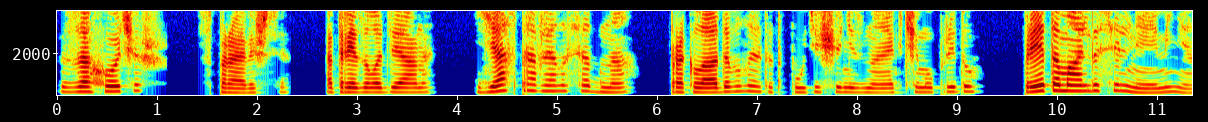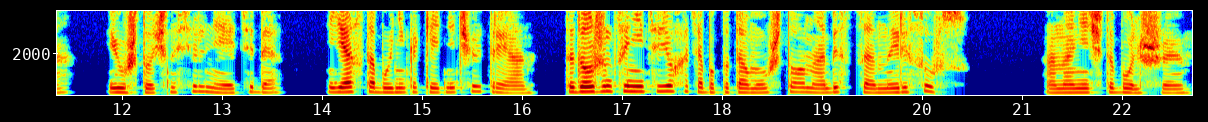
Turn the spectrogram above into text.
«Захочешь — справишься», — отрезала Диана. «Я справлялась одна, прокладывала этот путь, еще не зная, к чему приду. При этом Альда сильнее меня, и уж точно сильнее тебя. Я с тобой не кокетничаю, Триан. Ты должен ценить ее хотя бы потому, что она бесценный ресурс. Она нечто большее.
